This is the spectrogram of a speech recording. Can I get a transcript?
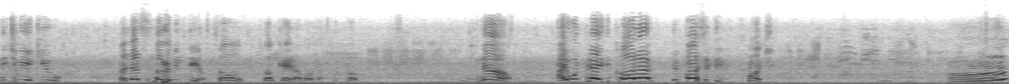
Need to be a Q. But that's not a big deal. So don't care about that. Now I will play the color in positive. Watch. Good.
